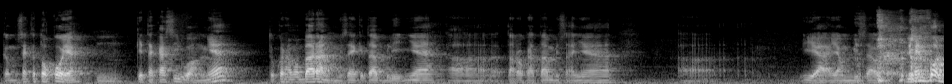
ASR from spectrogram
ke misalnya ke toko ya Hmm. kita kasih uangnya tukar sama barang misalnya kita belinya eh, taruh kata misalnya eh, ya yang bisa di handphone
